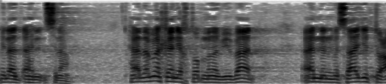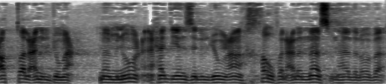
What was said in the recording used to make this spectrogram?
بلاد أهل الإسلام. هذا ما كان يخطر لنا ببال أن المساجد تعطل عن الجمع. ممنوع أحد ينزل الجمعة خوفا على الناس من هذا الوباء.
